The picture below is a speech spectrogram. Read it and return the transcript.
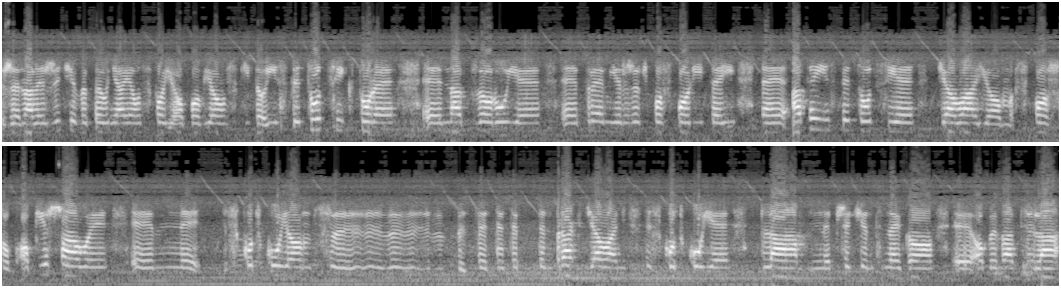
że należycie wypełniają swoje obowiązki, do instytucji, które e, nadzoruje e, premier Rzeczpospolitej, e, a te instytucje działają w sposób opieszały, skutkując, te, te, te, ten brak działań skutkuje dla przeciętnego obywatela,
